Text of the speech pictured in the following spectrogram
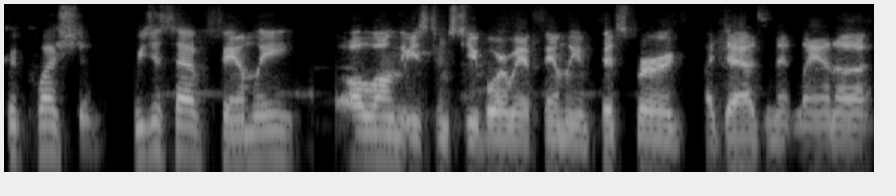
Good question. We just have family along the Eastern Seaboard. We have family in Pittsburgh. My dad's in Atlanta.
